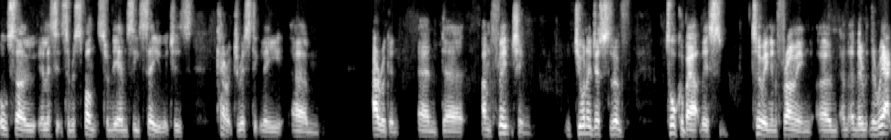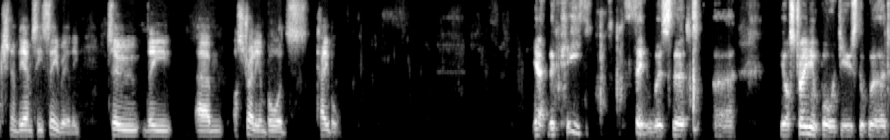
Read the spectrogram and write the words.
also elicits a response from the MCC, which is characteristically um, arrogant and uh, unflinching. Do you want to just sort of talk about this toing and froing um, and, and the, the, reaction of the MCC really to the um, Australian board's cable? Yeah, the key thing was that uh, the Australian board used the word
